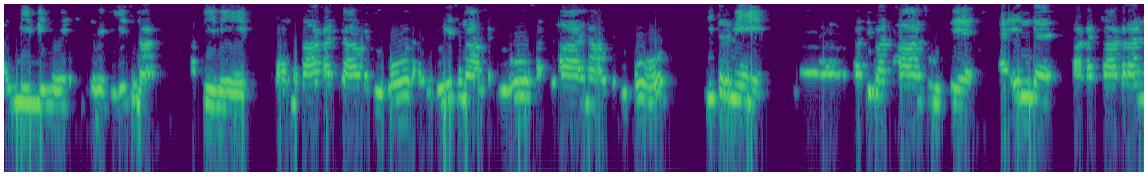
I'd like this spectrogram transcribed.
අල්මී මින්නේ ඉතිරි යෙදුණා. අපි මේ ධර්ම සාකච්ඡාවකදී හෝ ධර්ම දේශනාවකදී හෝ සත්‍යයනාවකදී හෝ විතර මේ ප්‍රතිපත්තාන සූත්‍රයේ ඇෙන්ද සාකච්ඡා කරන්න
